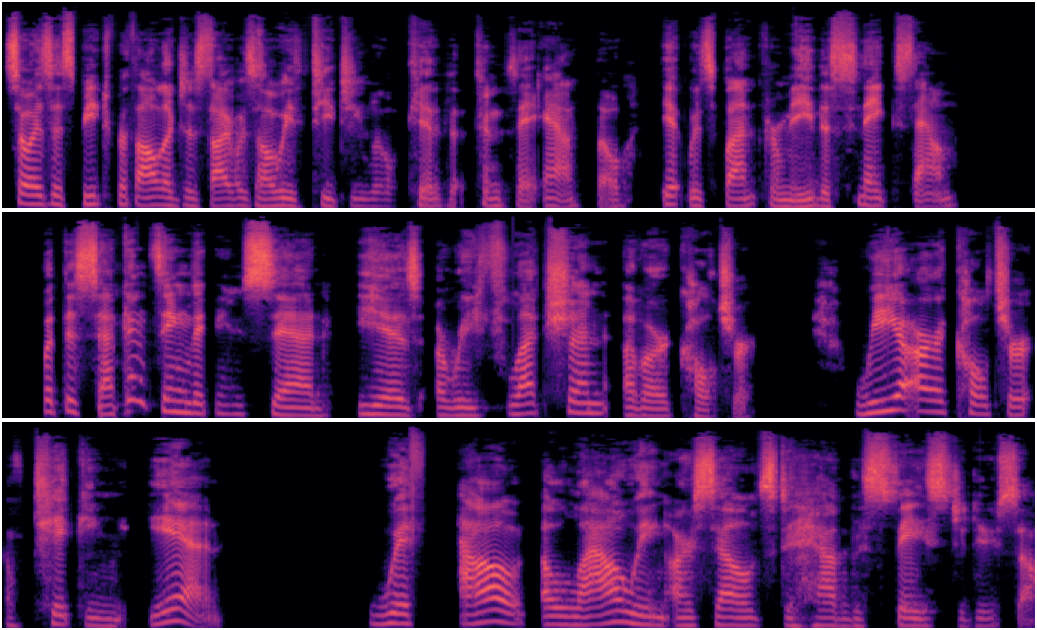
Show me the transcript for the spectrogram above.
So as a speech pathologist, I was always teaching little kids that couldn't say and. So it was fun for me, the snake sound. But the second thing that you said is a reflection of our culture. We are a culture of taking in without allowing ourselves to have the space to do so.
